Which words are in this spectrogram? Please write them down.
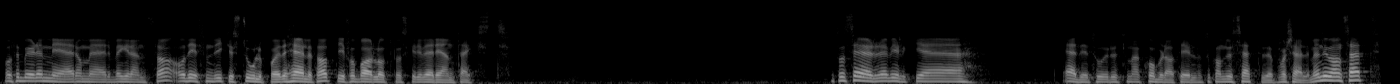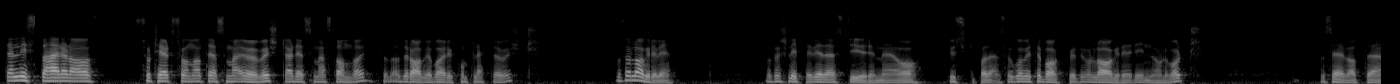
Og så blir det mer og mer begrensa. Og de som du ikke stoler på i det hele tatt, de får bare lov til å skrive ren tekst. Og så ser dere hvilke editorer som er kobla til. Så kan du sette det forskjellig. Men uansett, den lista her er da sortert sånn at det som er øverst, er det som er standard. Så da drar vi bare komplett øverst. Og så lagrer vi. Og så slipper vi det styret med å huske på det. Så går vi tilbake til å lagre innholdet vårt. Så ser vi at det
